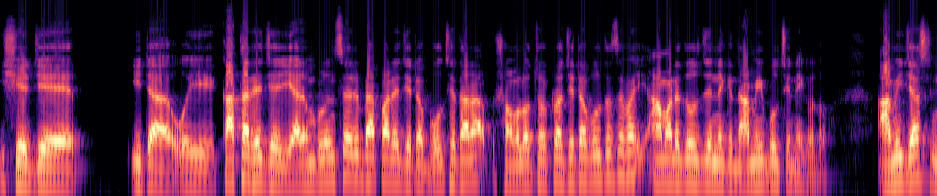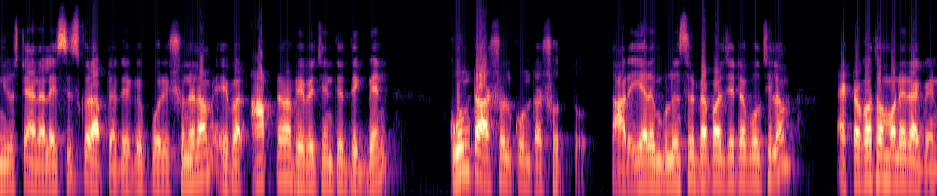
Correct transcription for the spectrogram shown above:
ইসের যে এটা ওই কাতারে যে এয়ার অ্যাম্বুলেন্সের ব্যাপারে যেটা বলছে তারা, সমালোচকরা যেটা বলতেছে ভাই, আমারে দোষ জেনে কিন্তু আমি বলছি না এগুলো। আমি জাস্ট নিউজটা অ্যানালাইসিস করে আপনাদেরকে পড়ে শুনেলাম, এবার আপনারা ভেবেচিন্তে দেখবেন কোনটা আসল, কোনটা সত্য। তার এয়ার অ্যাম্বুলেন্সের ব্যাপার যেটা বলছিলাম একটা কথা মনে রাখবেন,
